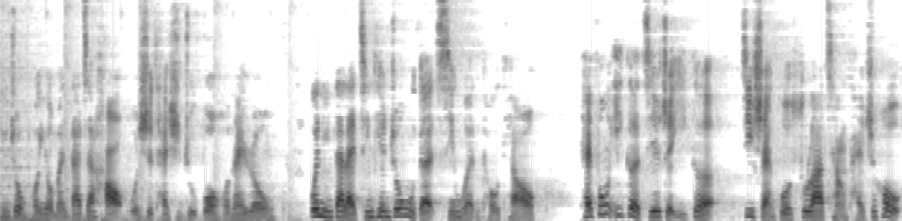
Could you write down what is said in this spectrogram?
听众朋友们，大家好，我是台视主播侯乃荣，为您带来今天中午的新闻头条。台风一个接着一个，继闪过苏拉强台之后，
